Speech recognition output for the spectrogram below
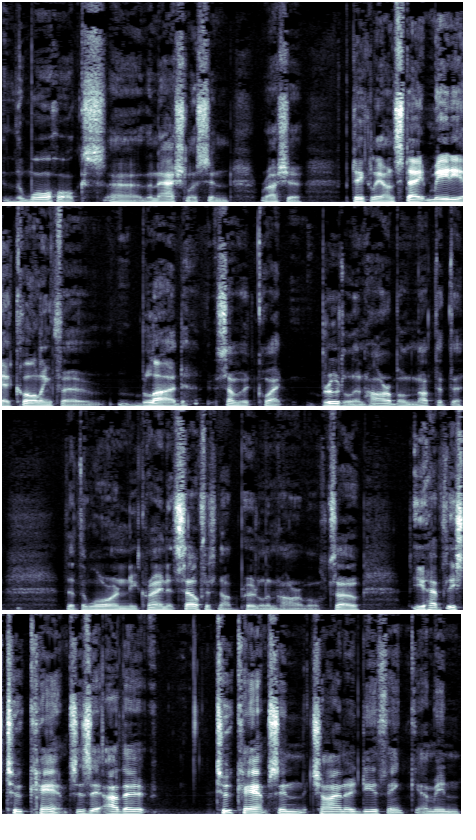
the war hawks, uh, the nationalists in Russia, particularly on state media, calling for blood, some of it quite brutal and horrible. Not that the that the war in Ukraine itself is not brutal and horrible. So you have these two camps. Is there are there two camps in China? Do you think? I mean,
